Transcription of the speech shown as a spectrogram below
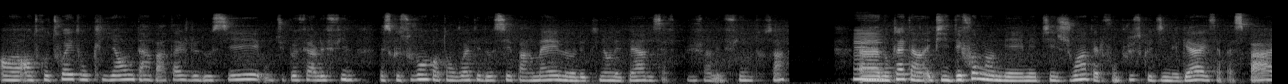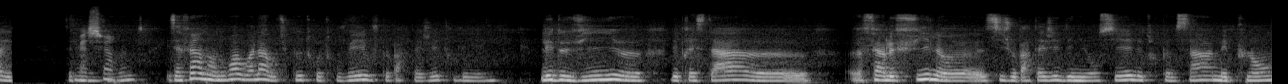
entre toi et ton client où tu as un partage de dossiers, où tu peux faire le fil. Parce que souvent, quand on voit tes dossiers par mail, les clients les perdent, ils savent plus faire le fil, tout ça. Euh, donc là, as Et puis des fois, mes, mes, pièces jointes, elles font plus que 10 mégas et ça passe pas. Et... Bien sûr. Et ça fait un endroit voilà, où tu peux te retrouver, où je peux partager tous les, les devis, euh, les prestats, euh, faire le fil si je veux partager des nuanciers, des trucs comme ça, mes plans,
